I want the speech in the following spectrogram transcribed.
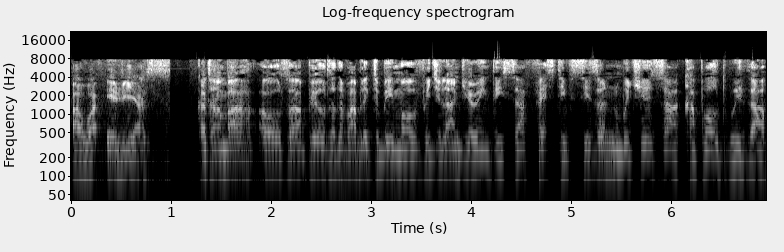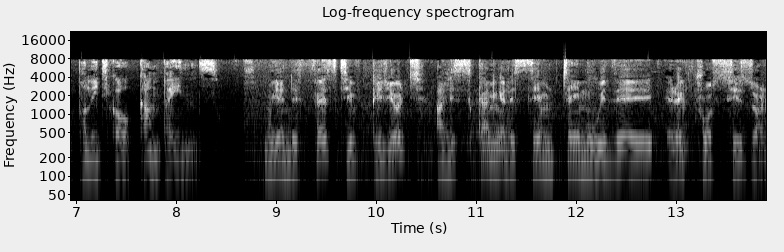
our areas. Katamba also appealed to the public to be more vigilant during this uh, festive season, which is uh, coupled with uh, political campaigns. We are in the festive period and it's coming at the same time with the electoral season.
